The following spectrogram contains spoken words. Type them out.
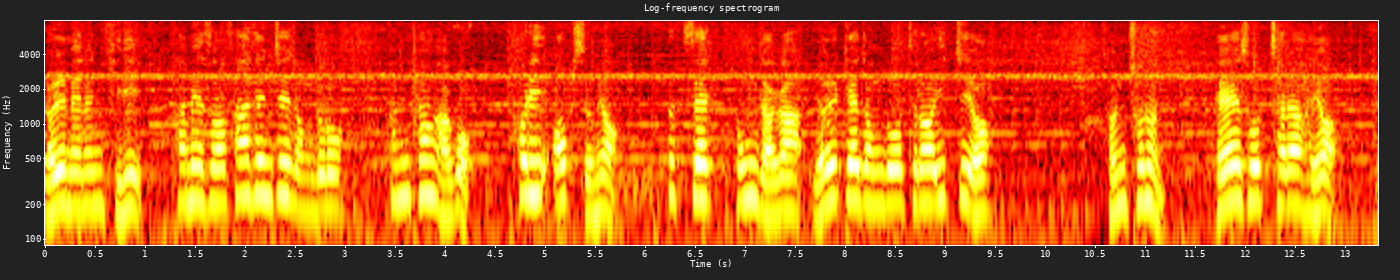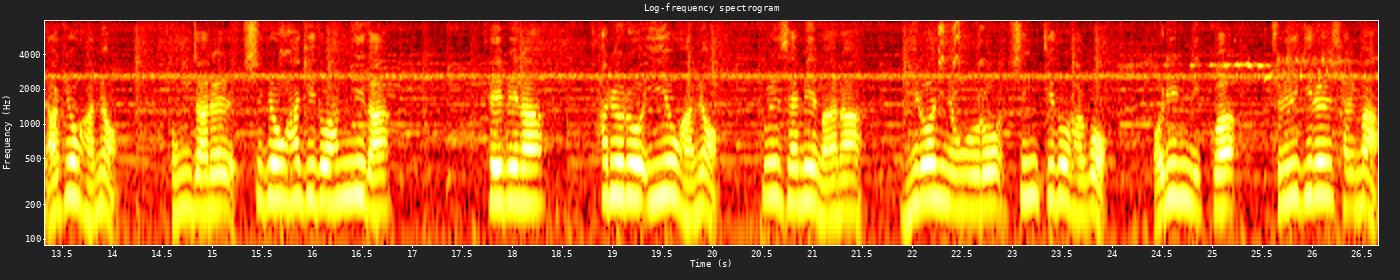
열매는 길이 3에서 4cm 정도로 평평하고 털이 없으며 흑색 동자가 10개 정도 들어있지요. 전초는 대소차라 하여 약용하며 동자를 식용하기도 합니다. 탭이나 사료로 이용하며 꿀샘이 많아 밀원용으로 심기도 하고 어린 잎과 줄기를 삶아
